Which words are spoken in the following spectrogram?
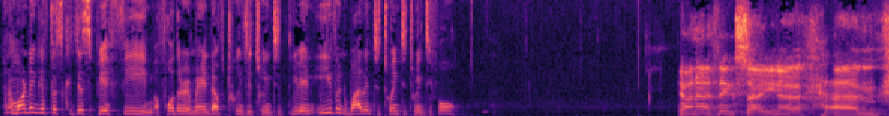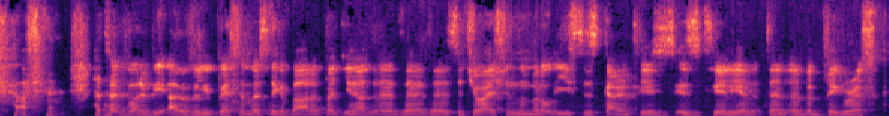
And I'm wondering if this could just be a theme for the remainder of 2023 and even well into 2024. Yeah, no, I think so. You know, um, I, don't want to be overly pessimistic about it, but you know, the, the, the situation in the Middle East is currently is, is clearly a, a, a big risk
